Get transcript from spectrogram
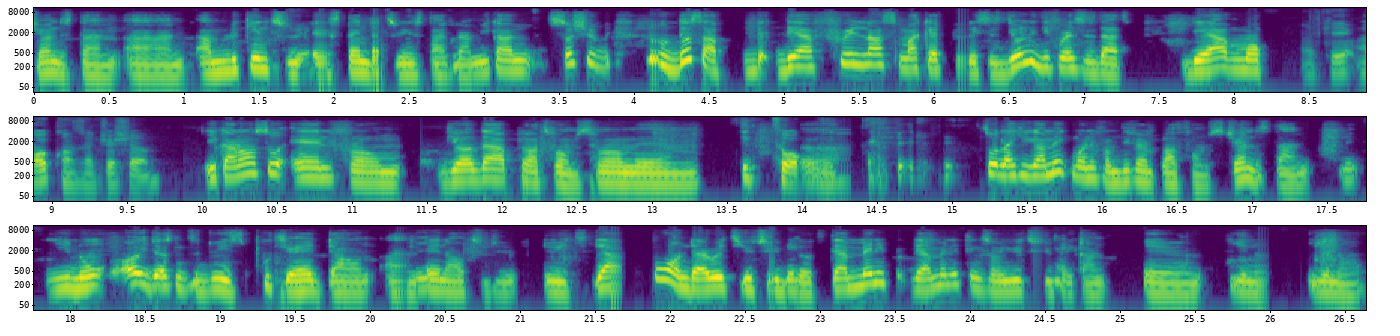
Do you understand? And I'm looking to extend that to Instagram. You can social. Look, those are they are freelance marketplaces. The only difference is that they have more. Okay, more concentration. You can also earn from the other platforms. From um, TikTok. uh, so like you can make money from different platforms. Do you understand? You know, all you just need to do is put your head down and learn how to do do it. There are people on direct YouTube. a lot. There are many. There are many things on YouTube you can, um, you know, you know.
